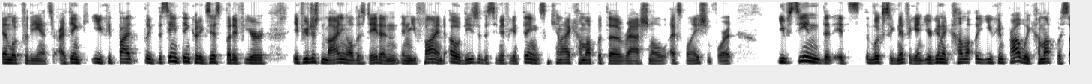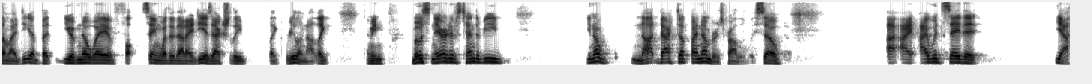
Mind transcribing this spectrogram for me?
and look for the answer i think you could find like the same thing could exist but if you're if you're just mining all this data and, and you find oh these are the significant things can i come up with a rational explanation for it you've seen that it's it looks significant you're going to come up you can probably come up with some idea but you have no way of saying whether that idea is actually like real or not like i mean most narratives tend to be you know not backed up by numbers probably so i i, I would say that yeah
